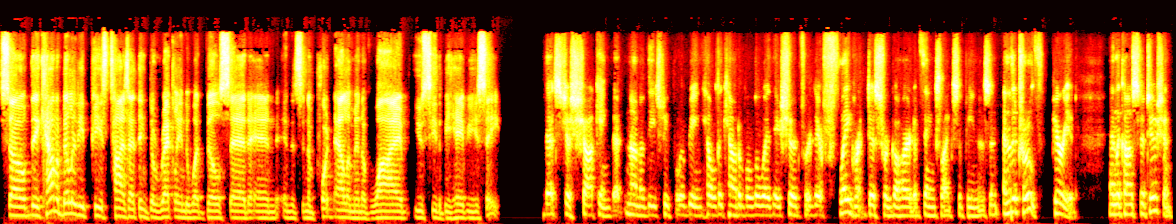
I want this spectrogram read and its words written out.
So the accountability piece ties, I think, directly into what Bill said, and, and it's an important element of why you see the behavior you see. That's just shocking that none of these people are being held accountable the way they should for their flagrant disregard of things like subpoenas and, and the truth, period, and the Constitution.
